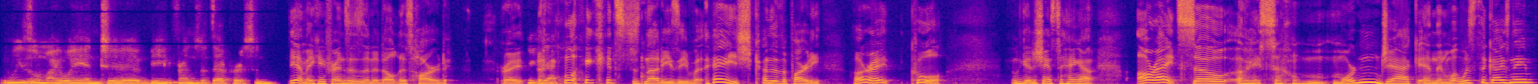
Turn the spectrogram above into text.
weasel my way into being friends with that person. Yeah, making friends as an adult is hard, right? Exactly. like it's just not easy. But hey, you should come to the party. All right, cool. We'll get a chance to hang out. All right, so okay, so Mordin, Jack, and then what was the guy's name?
